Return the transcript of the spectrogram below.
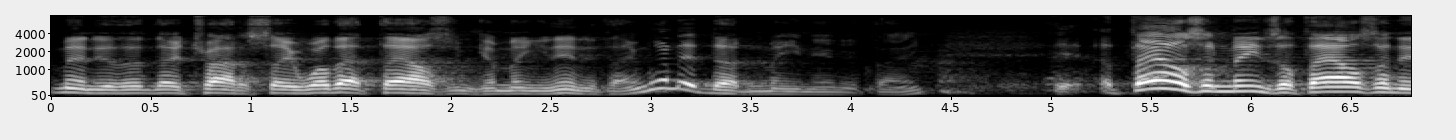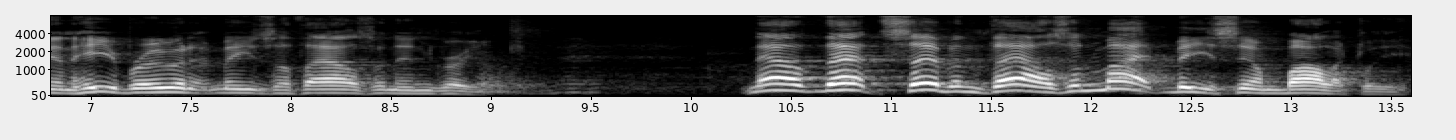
many that they try to say, well, that thousand can mean anything. Well, it doesn't mean anything. A thousand means a thousand in Hebrew and it means a thousand in Greek. Now, that 7,000 might be symbolically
